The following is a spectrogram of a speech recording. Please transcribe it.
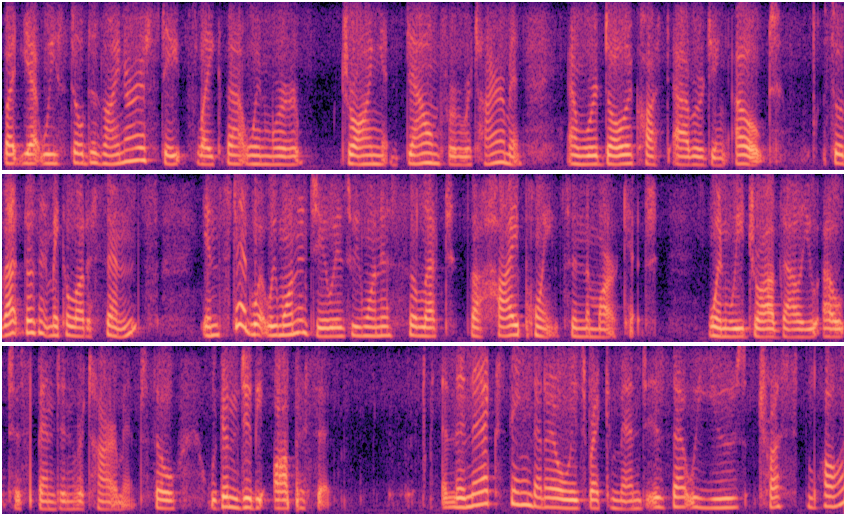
but yet we still design our estates like that when we're drawing it down for retirement and we're dollar cost averaging out. So that doesn't make a lot of sense. Instead, what we want to do is we want to select the high points in the market when we draw value out to spend in retirement. So we're going to do the opposite. And the next thing that I always recommend is that we use trust law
